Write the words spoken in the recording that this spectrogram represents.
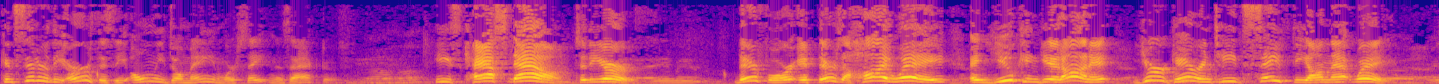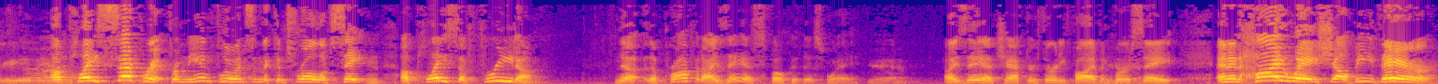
Consider the earth is the only domain where Satan is active. Mm-hmm. He's cast down to the earth. Amen. Therefore, if there's a highway and you can get on it, you're guaranteed safety on that way. Amen. A place separate from the influence and the control of Satan. A place of freedom. The, the prophet Isaiah spoke of this way. Yeah. Isaiah chapter 35 and verse 8. And an highway shall be there,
